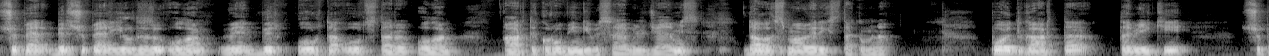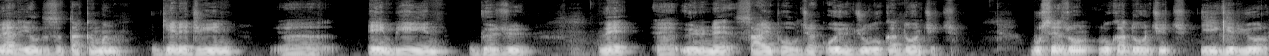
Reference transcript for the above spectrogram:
süper bir süper yıldızı olan ve bir orta all starı olan artık Robin gibi sayabileceğimiz Dallas Mavericks takımına. Point guard'da tabii ki süper yıldızı takımın geleceğin e, NBA'in gözü ve e, ününe sahip olacak oyuncu Luka Doncic. Bu sezon Luka Doncic iyi giriyor.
